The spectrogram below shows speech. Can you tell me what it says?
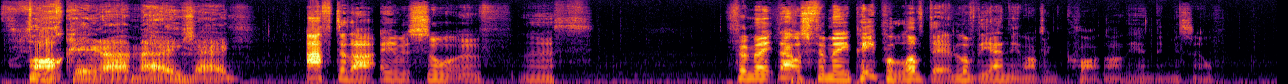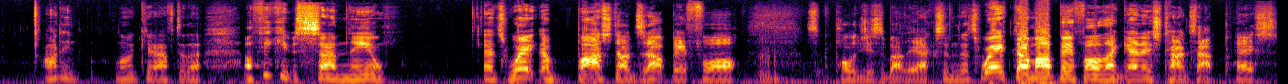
fucking amazing. After that, it was sort of. eh. For me, that was for me. People loved it and loved the ending. I didn't quite like the ending myself. I didn't like it after that. I think it was Sam Neill. Let's wake the bastards up before. Apologies about the accent. Let's wake them up before they get us time to piss.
